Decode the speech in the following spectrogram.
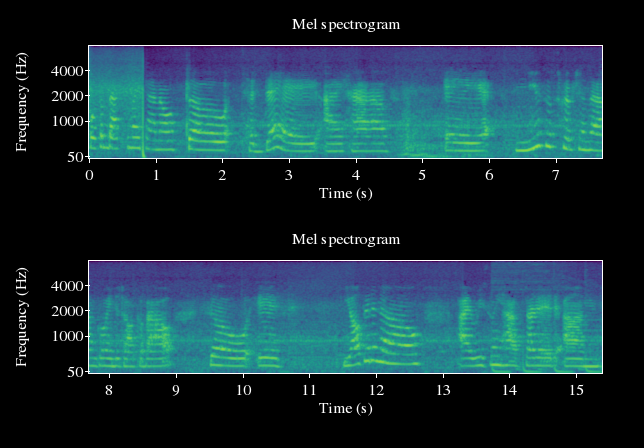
welcome back to my channel. So today I have a new subscription that I'm going to talk about. So if y'all didn't know I recently have started um,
